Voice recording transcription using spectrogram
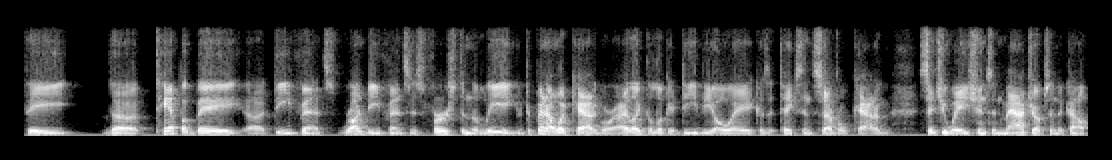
the the Tampa Bay uh, defense, run defense, is first in the league, depending on what category. I like to look at DVOA because it takes in several category situations and matchups into account.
